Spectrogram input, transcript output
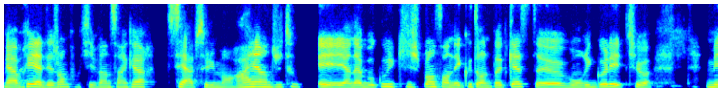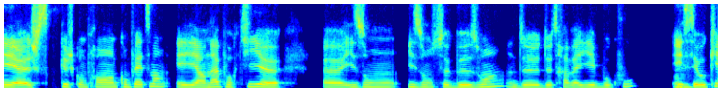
Mais après, il y a des gens pour qui 25 heures, c'est absolument rien du tout. Et il y en a beaucoup qui, je pense, en écoutant le podcast, euh, vont rigoler, tu vois? Mais euh, ce que je comprends complètement. Et il y en a pour qui ils, ont, ils ont ce besoin de, travailler beaucoup. Et mm. c'est OK,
